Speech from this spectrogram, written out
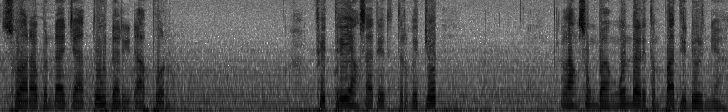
Suara benda jatuh dari dapur. Fitri yang saat itu terkejut langsung bangun dari tempat tidurnya.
